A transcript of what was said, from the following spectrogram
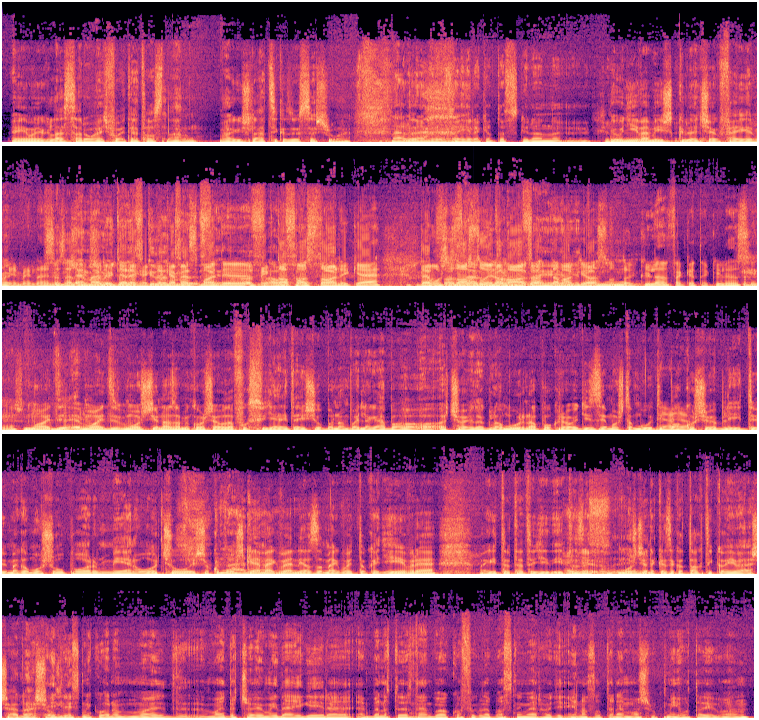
Én mondjuk leszárom egyfajtát használunk. Meg is látszik az összes ruha. Nálunk nem a fehéreket, az külön, külön... Jó, nyilván mi is külön csinálunk fehér, meg... Én még nagyon az elején hogy gyerekek, nekem ezt majd az, még az, tapasztalni kell, de most az asszonyra hallgattam, aki azt mondta, hogy külön fekete, külön színes. Külön majd, fehér. majd most jön az, amikor se oda fogsz figyelni, te is jobban, vagy legalább a, a, a csajod a glamour napokra, hogy izé most a multipakos ja, ja. öblítő, meg a mosópor milyen olcsó, és akkor most kell megvenni, azzal megvagytok egy évre, meg itt, tehát hogy itt az, most jönnek ezek a taktikai vásárlások. Egyrészt, mikor majd majd a csajom idáig ére ebben a történetben, akkor fog lebaszni, mert hogy én azóta nem mosok, mióta ő van,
